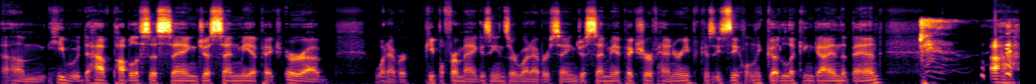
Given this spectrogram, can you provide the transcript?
um, he would have publicists saying, "Just send me a picture," or uh, whatever. People from magazines or whatever saying, "Just send me a picture of Henry because he's the only good-looking guy in the band." uh,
